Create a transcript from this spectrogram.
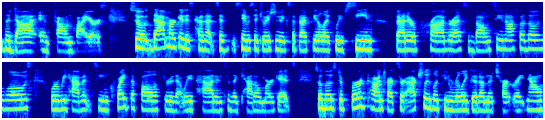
the dot and found buyers. So that market is kind of that same situation, except I feel like we've seen better progress bouncing off of those lows where we haven't seen quite the follow through that we've had into the cattle markets. So those deferred contracts are actually looking really good on the chart right now.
